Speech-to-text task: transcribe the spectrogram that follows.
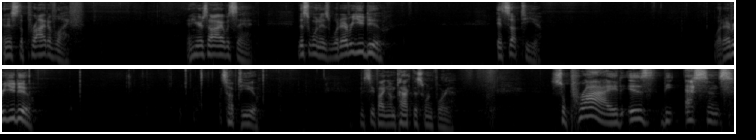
And it's the pride of life. And here's how I would say it. This one is whatever you do, it's up to you. Whatever you do, it's up to you. Let me see if I can unpack this one for you. So, pride is the essence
